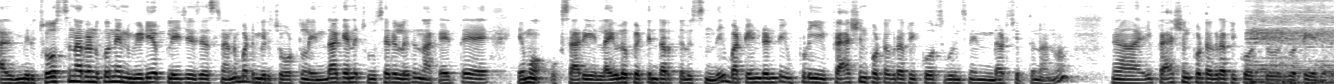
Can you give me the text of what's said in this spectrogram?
అది మీరు చూస్తున్నారనుకో నేను వీడియో ప్లే చేసేస్తున్నాను బట్ మీరు చూడటం ఇందాకైనా చూసారో లేదో నాకైతే ఏమో ఒకసారి లైవ్లో పెట్టిన తర్వాత తెలుస్తుంది. బట్ ఏంటంటే ఇప్పుడు ఈ ఫ్యాషన్ ఫోటోగ్రఫీ కోర్స్ గురించి నేను ఇందాక చెప్తున్నాను. ఈ fashion photography course teaser.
